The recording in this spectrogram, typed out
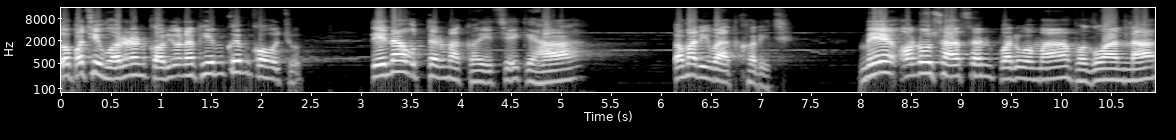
તો પછી વર્ણન કર્યું નથી એમ કેમ કહો છો? તેના ઉત્તરમાં કહે છે કે હા, તમારી વાત ખરી છે. મેં અનુશાસન પર્વમાં ભગવાનના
